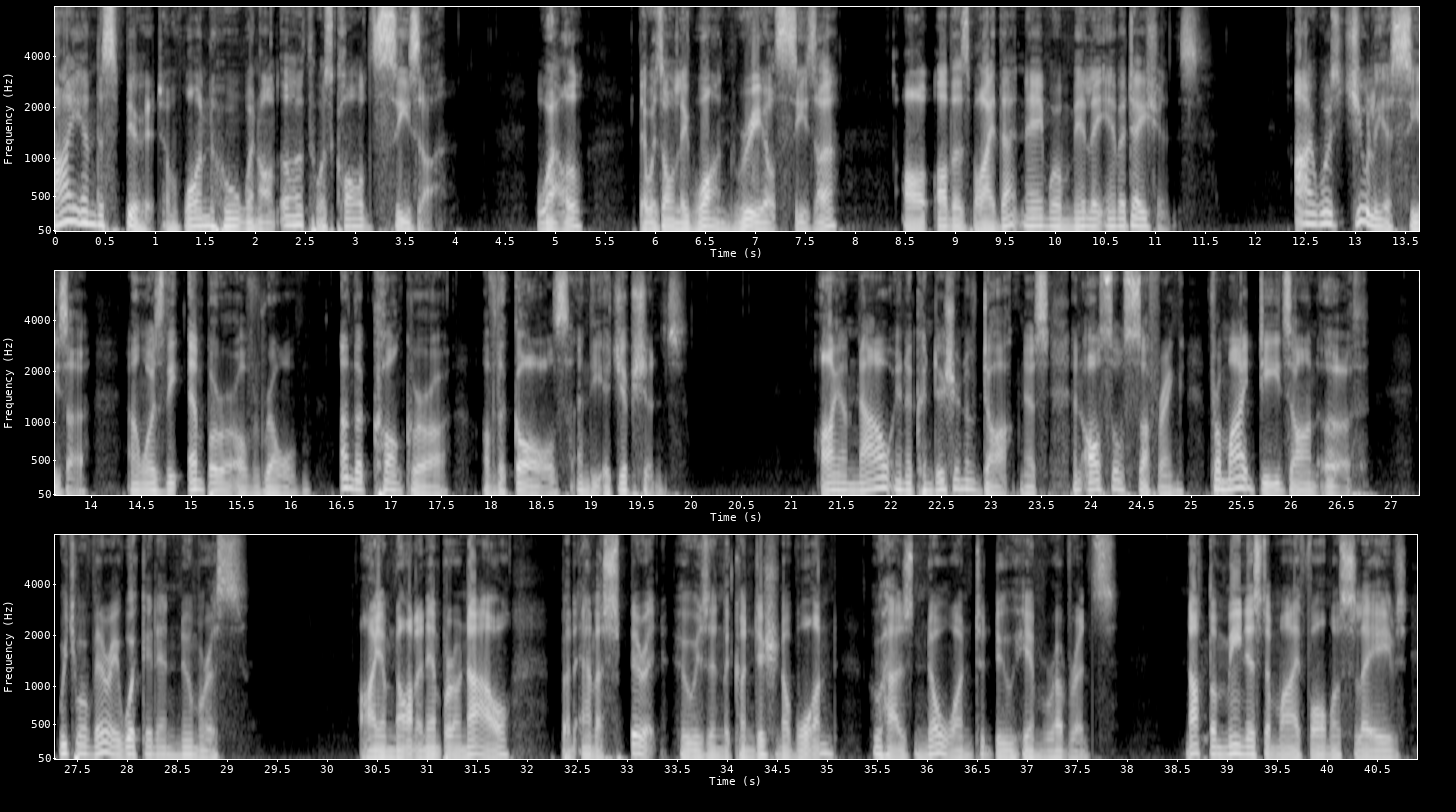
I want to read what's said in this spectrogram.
I am the spirit of one who when on earth was called Caesar. Well, there was only one real Caesar. All others by that name were merely imitations. I was Julius Caesar, and was the Emperor of Rome, and the conqueror of the Gauls and the Egyptians. I am now in a condition of darkness, and also suffering from my deeds on earth, which were very wicked and numerous. I am not an emperor now, but am a spirit who is in the condition of one who has no one to do him reverence. Not the meanest of my former slaves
